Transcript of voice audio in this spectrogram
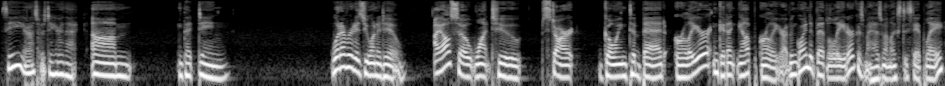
See, you're not supposed to hear that. Um, that ding. Whatever it is you want to do. I also want to start going to bed earlier and getting up earlier. I've been going to bed later because my husband likes to stay up late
